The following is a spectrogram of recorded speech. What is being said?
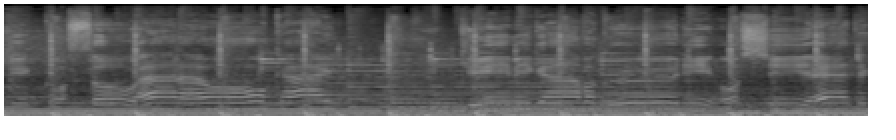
時こそ笑おうかい。君が僕に教えて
